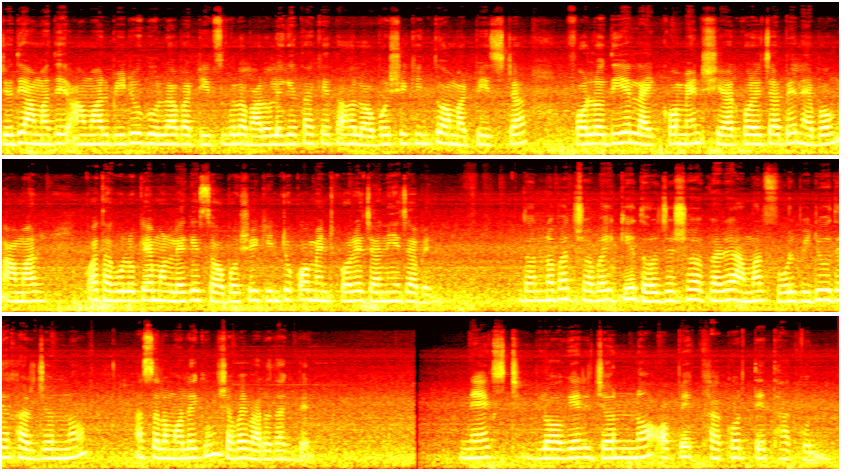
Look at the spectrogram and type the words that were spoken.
যদি আমাদের, আমার ভিডিওগুলো বা টিপসগুলো ভালো লেগে থাকে, তাহলে অবশ্যই কিন্তু আমার পেজটা ফলো দিয়ে লাইক কমেন্ট শেয়ার করে যাবেন এবং আমার কথাগুলো কেমন লেগেছে অবশ্যই কিন্তু কমেন্ট করে জানিয়ে যাবেন। ধন্যবাদ সবাইকে ধৈর্য সহকারে আমার ফুল ভিডিও দেখার জন্য। আসসালামু আলাইকুম, সবাই ভালো থাকবেন। নেক্সট ব্লগের জন্য অপেক্ষা করতে থাকুন।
